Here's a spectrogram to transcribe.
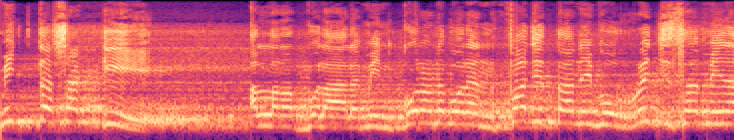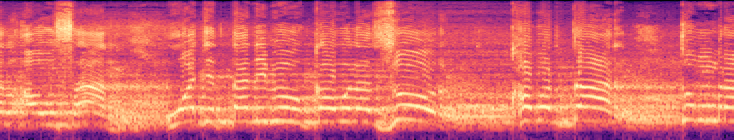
মিথ্যা সাক্ষী আল্লাহ রাব্বুল আলামিন কোরআনে বলেন, ফাজতানিবু রিজসা মিনাল আওসান, ওয়াজতানিবু কাওলা জোর খবরদার, তোমরা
